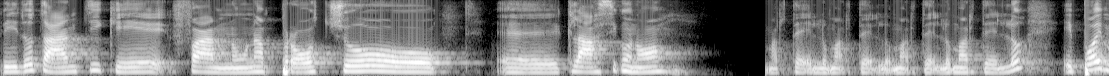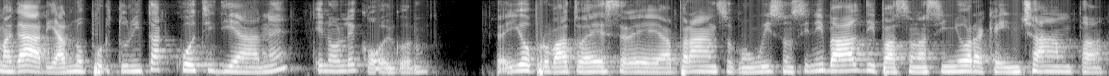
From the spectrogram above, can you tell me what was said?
vedo tanti che fanno un approccio eh, classico, no? Martello, martello, martello, martello, e poi magari hanno opportunità quotidiane e non le colgono. Cioè io ho provato a essere a pranzo con Winston Sinibaldi, passa una signora che inciampa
